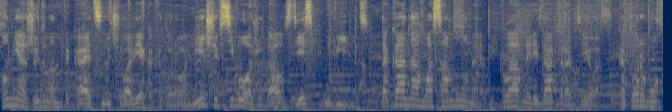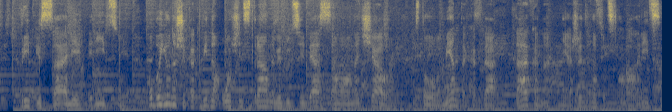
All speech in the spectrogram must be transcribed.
он неожиданно натыкается на человека, которого меньше всего ожидал здесь увидеть. Такана Масамуне, главный редактор отдела, которому приписали Рицу. Оба юноши, как видно, очень странно ведут себя с самого начала, с того момента, когда Такана неожиданно поцеловала Рицу.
